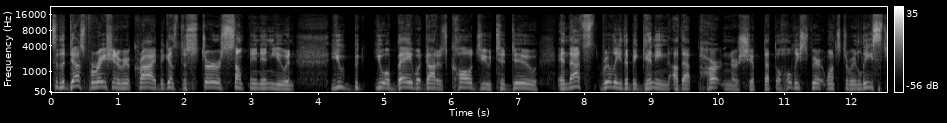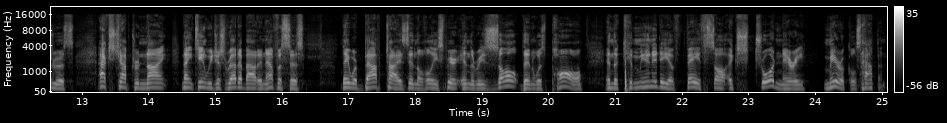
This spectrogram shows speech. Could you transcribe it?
So the desperation of your cry begins to stir something in you, and you, you obey what God has called you to do. And that's really the beginning of that partnership that the Holy Spirit wants to release through us. Acts chapter 9, 19, we just read about in Ephesus. They were baptized in the Holy Spirit. And the result then was Paul and the community of faith saw extraordinary miracles happen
